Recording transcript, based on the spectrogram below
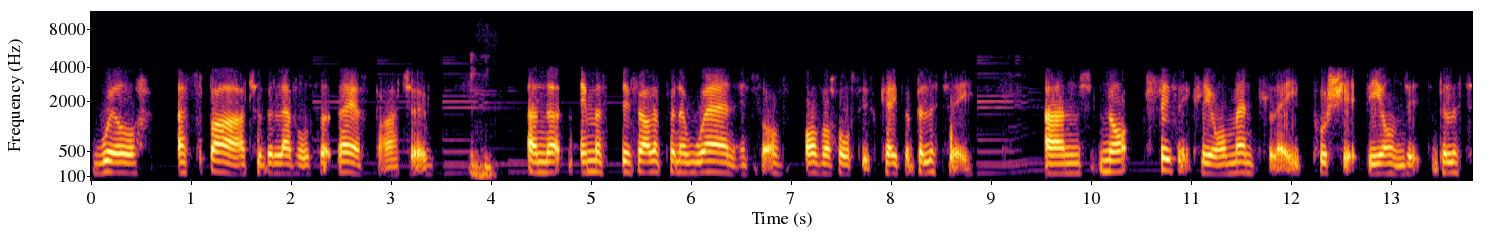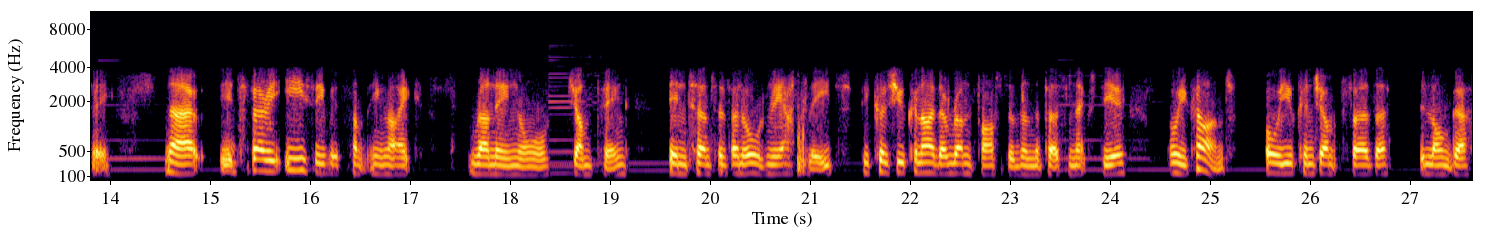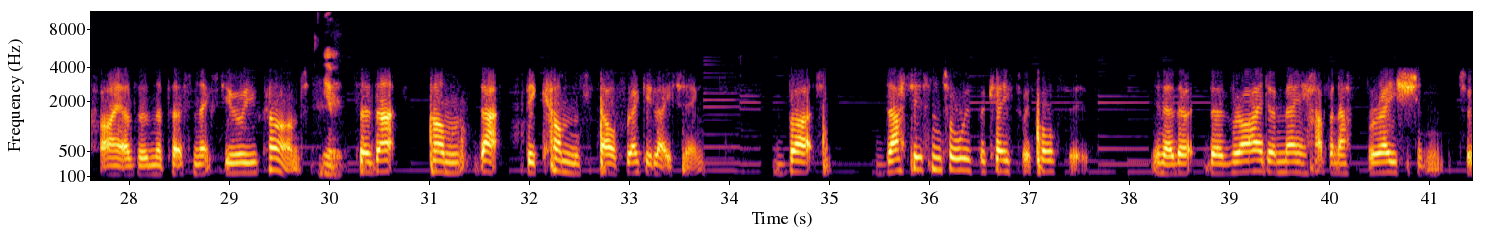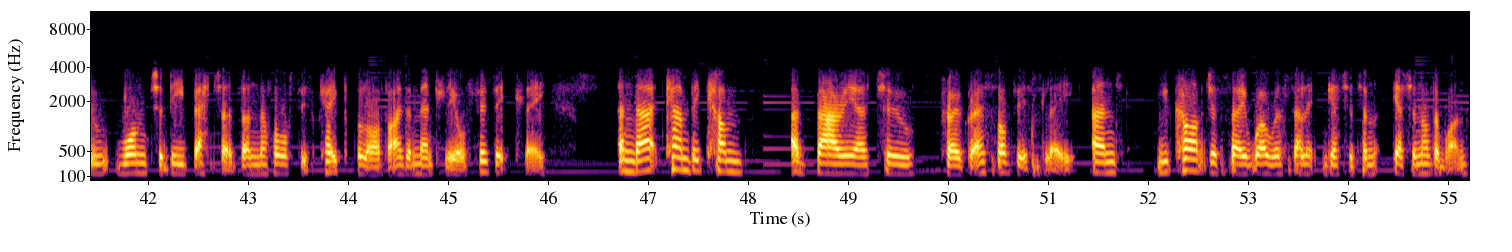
will aspire to the levels that they aspire to, Mhm. and that they must develop an awareness of, of a horse's capability and not physically or mentally push it beyond its ability. Now, it's very easy with something like running or jumping in terms of an ordinary athlete because you can either run faster than the person next to you or you can't. Or you can jump further, longer, higher than the person next to you or you can't. Yep. So that um, that becomes self-regulating, but that isn't always the case with horses. You know, the the rider may have an aspiration to want to be better than the horse is capable of, either mentally or physically, and that can become a barrier to progress, obviously. And you can't just say, "Well, we'll sell it and get it and get another one,"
